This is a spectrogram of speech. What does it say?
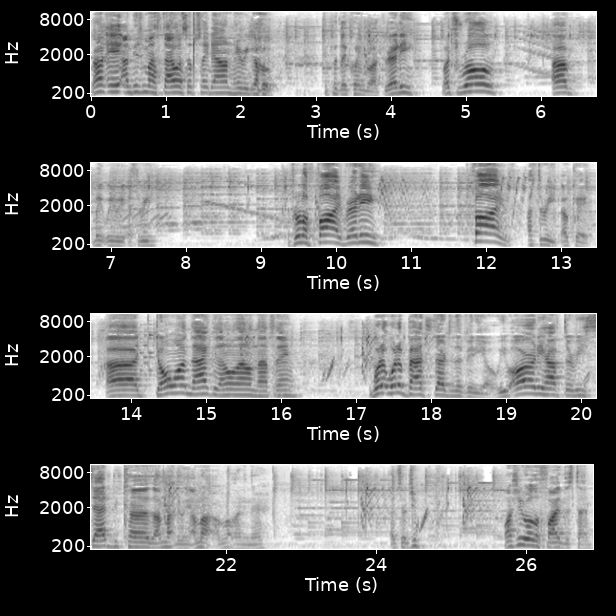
Round 8, I'm using my stylus upside down. Here we go. Put that coin block. Ready? Let's roll. Um, wait, wait, wait, a 3. Let's roll a 5. Ready? 5! A 3, okay. Uh, don't want that, because I don't want that on that thing. What a, what a bad start to the video. We already have to reset because I'm not doing. I'm not. I'm not landing there. That's what you. Why should you roll a five this time?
